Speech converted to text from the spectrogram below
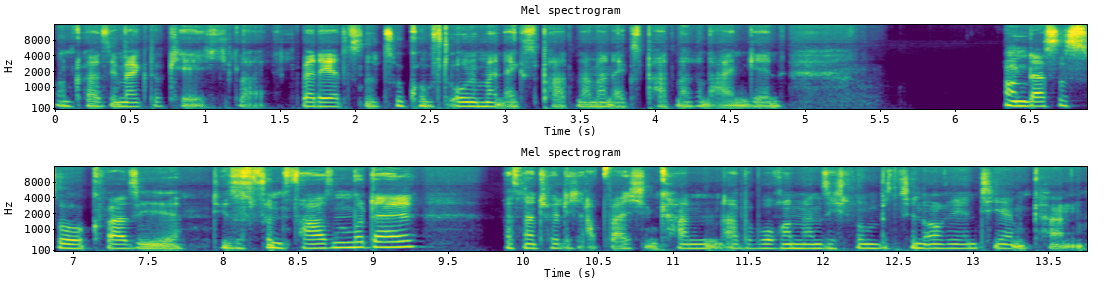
und quasi merkt, okay, ich, ich werde jetzt eine Zukunft ohne meinen Ex-Partner, meine Ex-Partnerin eingehen. Und das ist so quasi dieses Fünf-Phasen-Modell, was natürlich abweichen kann, aber woran man sich so ein bisschen orientieren kann.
